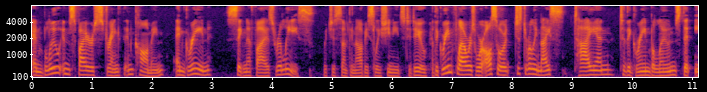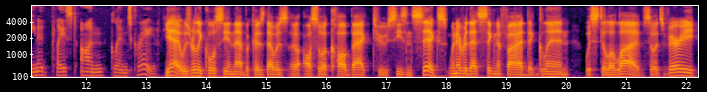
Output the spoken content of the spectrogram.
and blue inspires strength and calming, and green signifies release, which is something obviously she needs to do. The green flowers were also just a really nice tie in to the green balloons that Enid placed on Glenn's grave. Yeah, it was really cool seeing that because that was uh, also a callback to season six, whenever that signified that Glenn was still alive. So it's very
